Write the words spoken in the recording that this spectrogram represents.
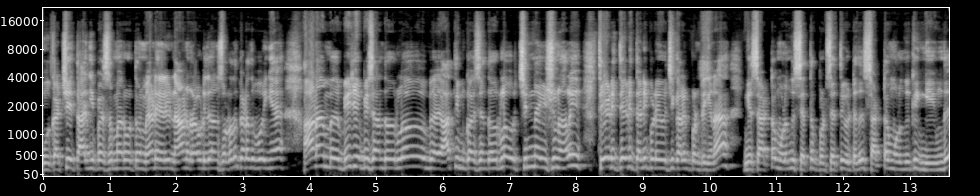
உங்க கட்சியை தாக்கி பேசுற மாதிரி ஒருத்தர் மேடை ஏறி நானும் ரவுடி தான் சொல்றது கடந்து போறீங்க. ஆனா பிஜேபி சார்ந்தவர்களோ அதிமுக சேர்ந்தவர்களோ ஒரு சின்ன இஷ்யூனாலும் தேடி தேடி தனிப்படை வச்சு கலெக்ட் பண்றீங்கன்னா இங்க சட்டம் ஒழுங்கு செத்த செத்து விட்டது. சட்டம் ஒழுங்குக்கு இங்க வந்து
